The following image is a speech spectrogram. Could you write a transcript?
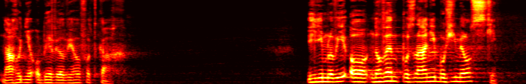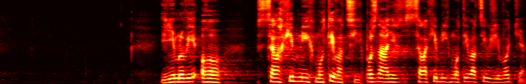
náhodně objevil v jeho fotkách. Jiní mluví o novém poznání boží milosti. Jiní mluví o zcela chybných motivacích, poznání zcela chybných motivací v životě.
